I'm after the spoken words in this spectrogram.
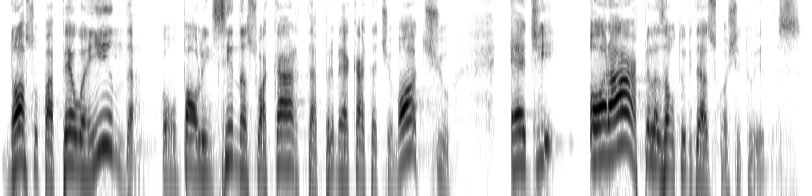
Nosso papel ainda, como Paulo ensina na sua carta, a primeira carta a Timóteo, é de orar pelas autoridades constituídas.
